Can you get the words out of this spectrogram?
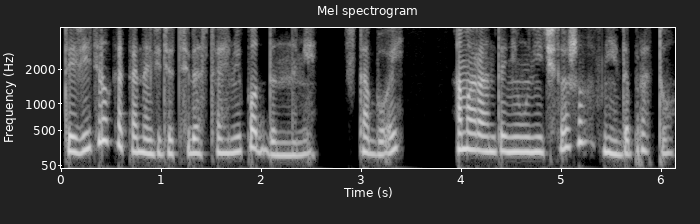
Ты видел, как она ведет себя с твоими подданными? С тобой? Амаранта не уничтожила в ней доброту.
